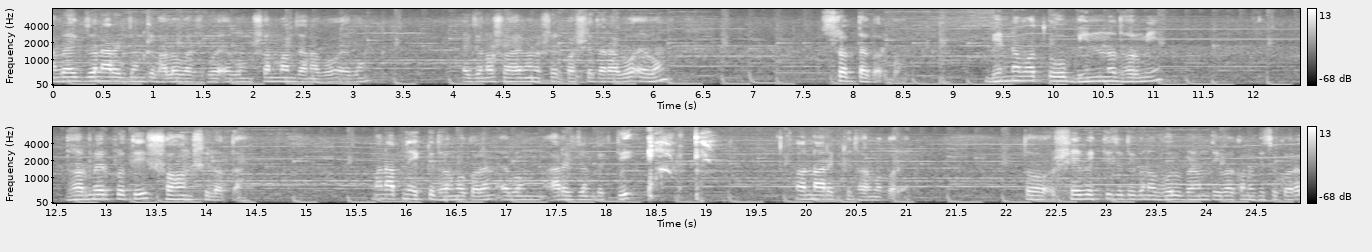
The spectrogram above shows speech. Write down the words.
আমরা একজন আরেকজনকে ভালোবাসবো এবং সম্মান জানাব এবং একজন অসহায় মানুষের পাশে দাঁড়াবো এবং শ্রদ্ধা করব। ভিন্ন মত ও ভিন্ন ধর্মী ধর্মের প্রতি সহনশীলতা। মানে আপনি একটি ধর্ম করেন এবং আরেকজন ব্যক্তি অন্য আরেকটি ধর্ম করে। তো সেই ব্যক্তি যদি কোনো ভুল ভ্রান্তি বা কোনো কিছু করে,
